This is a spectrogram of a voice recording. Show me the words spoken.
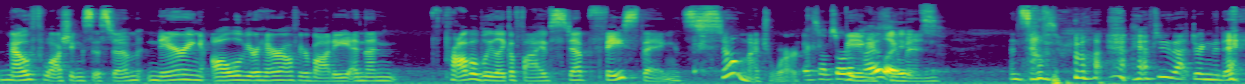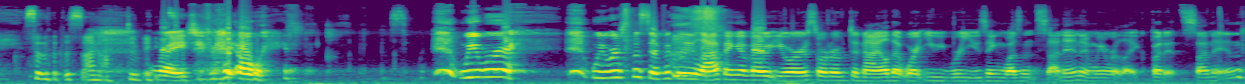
mouth washing system, nairing all of your hair off your body, and then probably like a five step face thing. It's so much work. And some sort of being a human. And some sort of, I have to do that during the day so that the sun activates. Right, right. Oh, right. we were we were specifically laughing about your sort of denial that what you were using wasn't sun-in, and we were like, but it's sun-in.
